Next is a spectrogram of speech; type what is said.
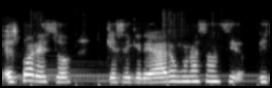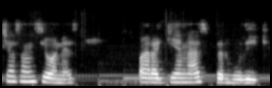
Es por eso que se crearon unas dichas sanciones para quien las perjudique.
